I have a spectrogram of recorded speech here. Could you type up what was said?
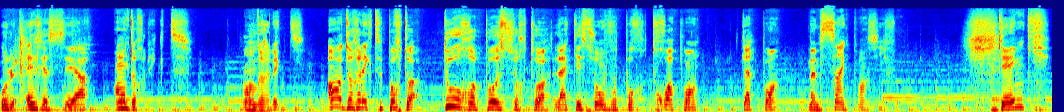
ou le RSCA Anderlecht? Anderlecht. Anderlecht pour toi. Tout repose sur toi. La question vaut pour 3 points, 4 points, même 5 points s'il faut. Genk,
